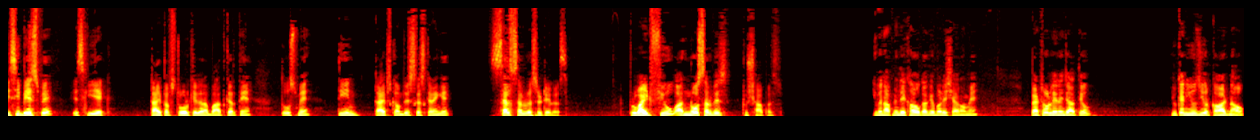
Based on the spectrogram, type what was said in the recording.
اسی بیس پہ اس کی ایک ٹائپ آف اسٹور کی اگر آپ بات کرتے ہیں، تو اس میں تین ٹائپس کو ہم ڈسکس کریں گے۔ Self service retailers provide few or no service to shoppers even آپ نے دیکھا ہوگا کہ بڑے شہروں میں پیٹرول لینے جاتے ہو you can use your card now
